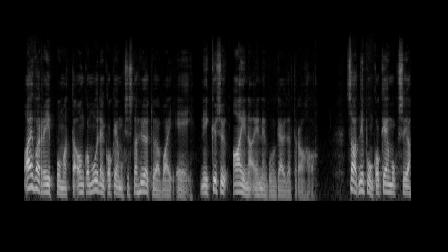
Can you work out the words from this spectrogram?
Aivan riippumatta, onko muiden kokemuksista hyötyä vai ei, niin kysy aina ennen kuin käytät rahaa. Saat nipun kokemuksia,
